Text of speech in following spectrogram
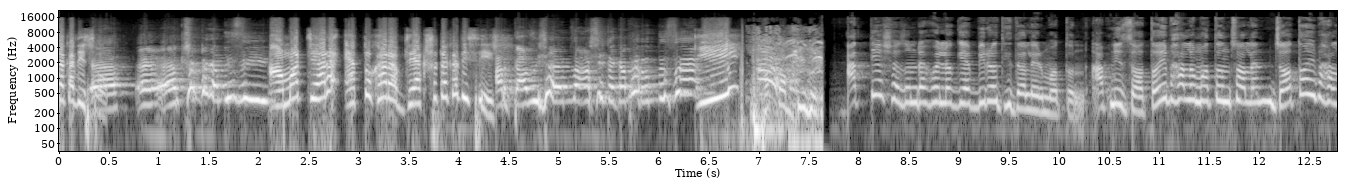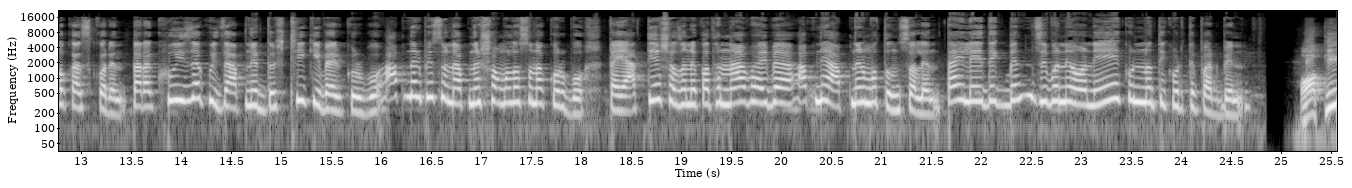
টাকা দিছো? একশো টাকা দিছি। আমার চেহারা এত খারাপ যে একশো টাকা দিছিস? আর কাজী সাহেব যে আশি টাকা ফেরত দিছে? কি? আত্মীয় স্বজনরা হইল গিয়া বিরোধী দলের মতন। আপনি যতই ভালো মতন চলেন, যতই ভালো কাজ করেন, তারা খুইজা খুইজা আপনার দোষ ঠিকই বের করব, আপনার পিছনে আপনার সমালোচনা করব। তাই আত্মীয় স্বজনের কথা না ভাইবা আপনি আপনার মতন চলেন, তাইলেই দেখবেন জীবনে অনেক উন্নতি করতে পারবেন। অ কি?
